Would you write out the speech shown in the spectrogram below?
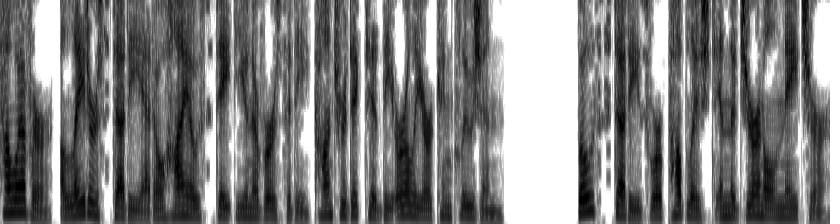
However, a later study at Ohio State University contradicted the earlier conclusion. Both studies were published in the journal Nature.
